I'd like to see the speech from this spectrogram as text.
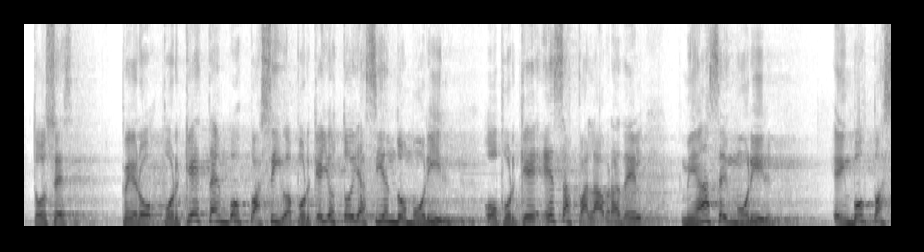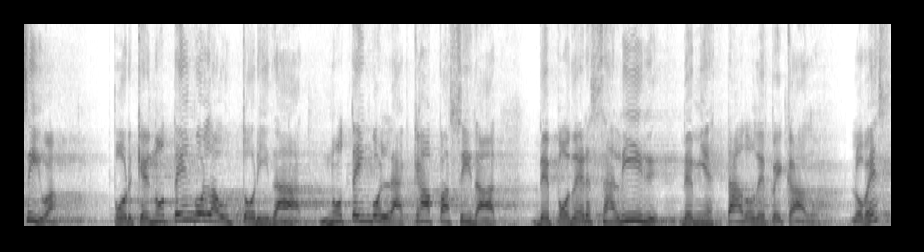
Entonces, pero ¿por qué está en voz pasiva? ¿Por qué yo estoy haciendo morir? ¿O por qué esas palabras de Él me hacen morir en voz pasiva? Porque no tengo la autoridad, no tengo la capacidad de poder salir de mi estado de pecado. ¿Lo ves?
